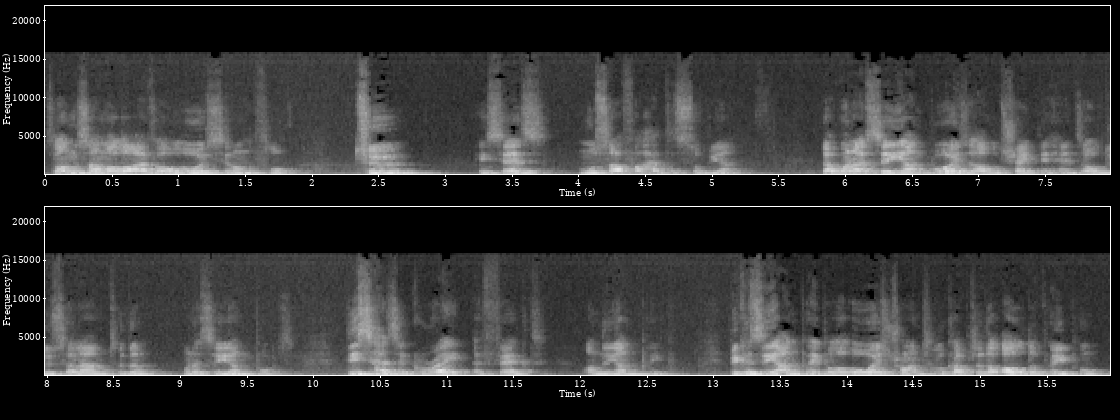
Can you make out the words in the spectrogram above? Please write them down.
As long as I'm alive, I will always sit on the floor. Two, he says, musafahat al-subyan. That when I see young boys, I will shake their hands. I will do salam to them when I see young boys. This has a great effect on the young people. Because the young people are always trying to look up to the older people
